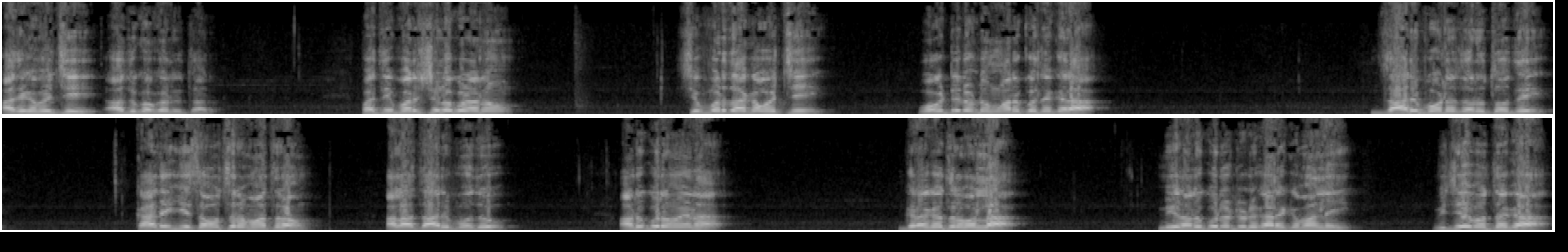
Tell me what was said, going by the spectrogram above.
అధిగమించి ఆదుకోగలుగుతారు. ప్రతి పరీక్షలో కూడాను చివరిదాకా వచ్చి ఒకటి రెండు మార్కుల దగ్గర జారిపోవడం జరుగుతుంది. కానీ ఈ సంవత్సరం మాత్రం అలా జారిపోదు. అనుకూలమైన గ్రహగతుల వల్ల మీరు అనుకున్నటువంటి కార్యక్రమాల్ని విజయవంతంగా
